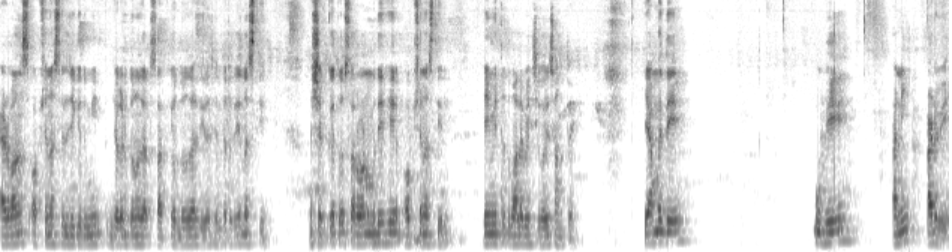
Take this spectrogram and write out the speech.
ॲडव्हान्स ऑप्शन असतील जे की तुम्ही तुमच्याकडे दोन हजार सात किंवा दोन हजार तीन असेल तर ते नसतील. शक्यतो सर्वांमध्ये हे ऑप्शन असतील हे मी तर तुम्हाला बेसिकमध्ये सांगतो आहे यामध्ये उभे आणि आडवे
